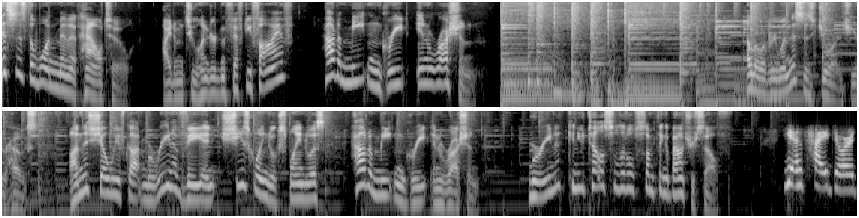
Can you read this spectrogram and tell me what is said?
This is the one minute how to. Item 255 How to meet and greet in Russian. Hello, everyone. This is George, your host. On this show, we've got Marina V, and she's going to explain to us how to meet and greet in Russian. Marina, can you tell us a little something about yourself? Yes, hi, George.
